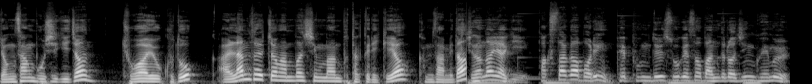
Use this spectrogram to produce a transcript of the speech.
영상 보시기 전 좋아요, 구독, 알람 설정 한 번씩만 부탁드릴게요. 감사합니다. 지난화 이야기 박사가 버린 폐품들 속에서 만들어진 괴물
